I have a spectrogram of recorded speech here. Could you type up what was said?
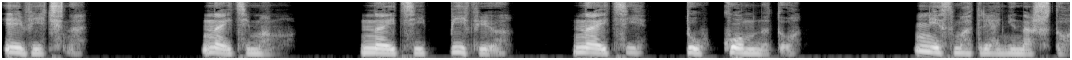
и вечно. Найти маму. Найти Пифию. Найти ту комнату. Несмотря ни на что.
